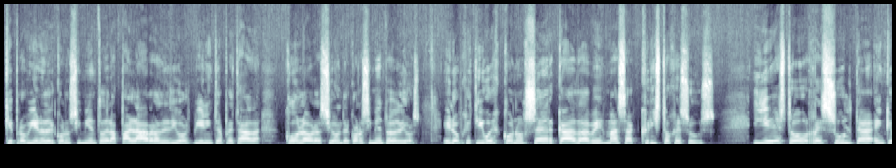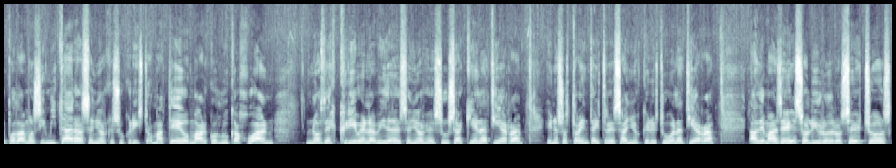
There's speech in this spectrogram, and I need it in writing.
que proviene del conocimiento de la palabra de Dios, bien interpretada, con la oración del conocimiento de Dios. El objetivo es conocer cada vez más a Cristo Jesús y esto resulta en que podamos imitar al Señor Jesucristo. Mateo, Marcos, Lucas, Juan nos describen la vida del Señor Jesús aquí en la tierra, en esos 33 años que él estuvo en la tierra. Además de eso, el libro de los Hechos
